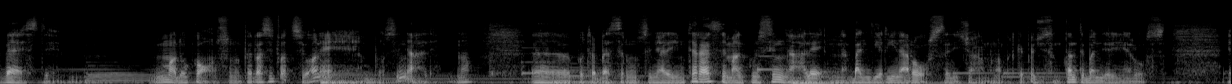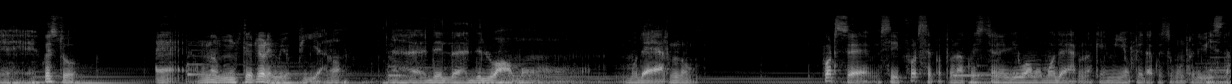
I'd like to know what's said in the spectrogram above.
veste in modo consono per la situazione è un buon segnale, no? uh, potrebbe essere un segnale di interesse, ma anche un segnale, una bandierina rossa, diciamo, no? perché poi ci sono tante bandierine rosse. Eh, questo è un'ulteriore miopia no? Eh, del, dell'uomo moderno. Forse, sì, forse è proprio una questione di uomo moderno che è miope da questo punto di vista.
